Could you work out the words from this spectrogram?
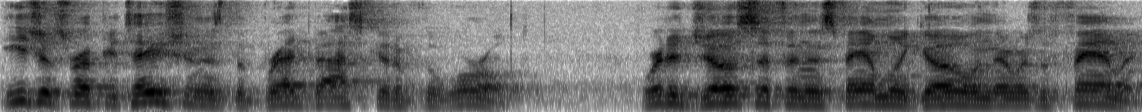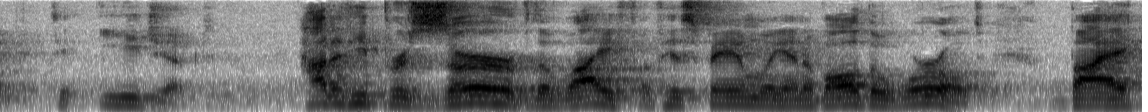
Egypt's reputation is the breadbasket of the world. Where did Joseph and his family go when there was a famine? To Egypt. How did he preserve the life of his family and of all the world? By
